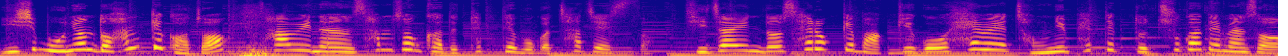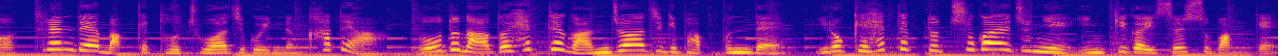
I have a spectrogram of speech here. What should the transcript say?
25년도 함께 가자. 4위는 삼성카드 탭탭오가 차지했어. 디자인도 새롭게 바뀌고 해외 적립 혜택도 추가되면서 트렌드에 맞게 더 좋아지고 있는 카드야. 너도 나도 혜택 안 좋아지기 바쁜데 이렇게 혜택도 추가해주니 인기가 있을 수밖에.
